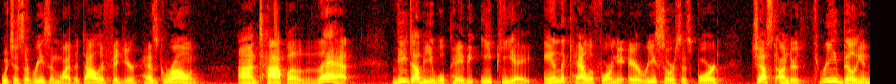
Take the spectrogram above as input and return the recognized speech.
which is a reason why the dollar figure has grown. On top of that, VW will pay the EPA and the California Air Resources Board just under $3 billion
